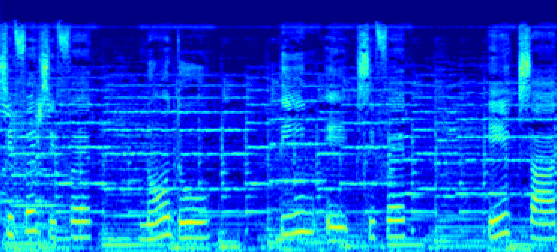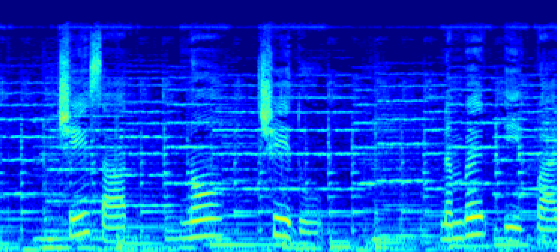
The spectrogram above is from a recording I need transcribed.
सिफर सिफर नौ दो तीन एक सिफर एक सात छ सात नौ छ दो नंबर एक बार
